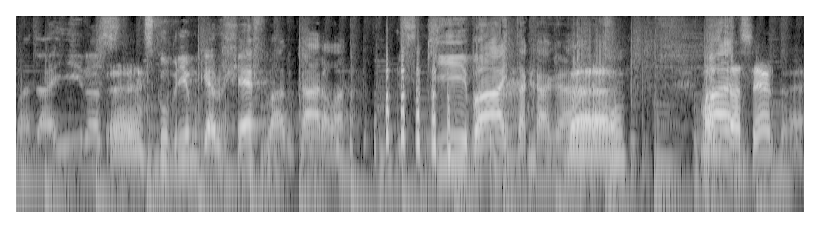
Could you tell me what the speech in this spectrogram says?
Mas aí nós é. descobrimos que era o chefe lá do cara lá. que baita cagada. Mas, mas tá certo, né?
